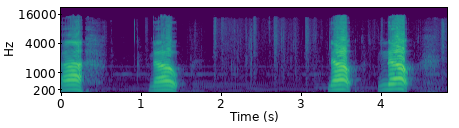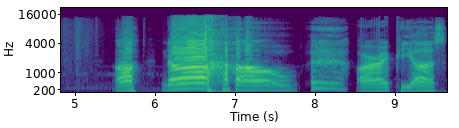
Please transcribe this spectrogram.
Ah! No! No! No! Oh! No! R.I.P. us.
